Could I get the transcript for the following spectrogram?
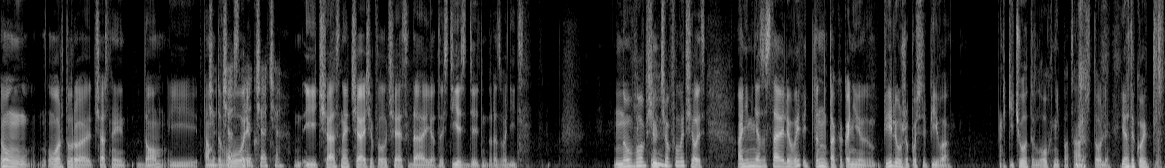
Ну, у Артура частный дом, и там частная дворик, чача. и частная чача, получается, да, ее, то есть есть где разводить. Ну, в общем, что получилось? Они меня заставили выпить, ну, так как они пили уже после пива. Такие, чего ты лох, не пацан, что ли? Я такой, «Пф,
